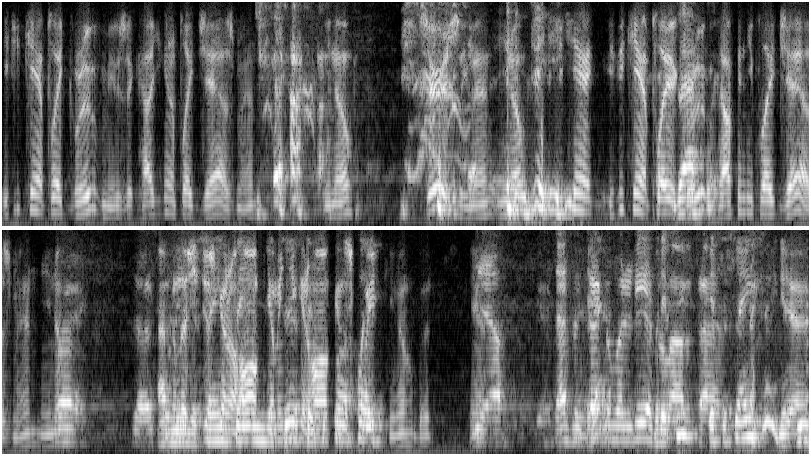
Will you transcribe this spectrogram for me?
if you can't play groove music, how are you going to play jazz, man? you know. Seriously, man. You know, if you can't if you can't play exactly. a groove, how can you play jazz, man? You know. Right. I mean, Unless you're just gonna honk. I mean, you can honk and squeak, you know, but yeah. yeah. yeah that's exactly yeah. what it is but a lot you, of times. It's the same thing. yeah.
